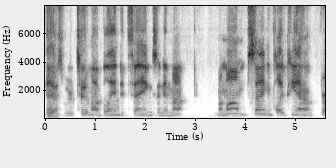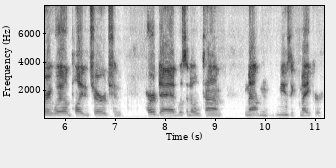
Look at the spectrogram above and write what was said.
those yeah. were two of my blended things. And then my my mom sang and played piano very well, and played in church, and her dad was an old time mountain music maker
